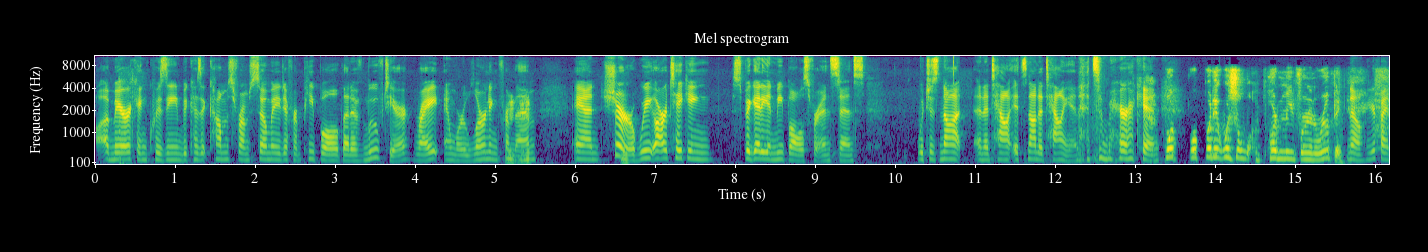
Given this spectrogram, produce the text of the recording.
American cuisine because it comes from so many different people that have moved here, right? And we're learning from Mhm. them. And sure, we are taking spaghetti and meatballs, for instance, which is not an Italian. It's not Italian. It's American. But, but, but it was a, pardon me for interrupting. No, you're fine.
